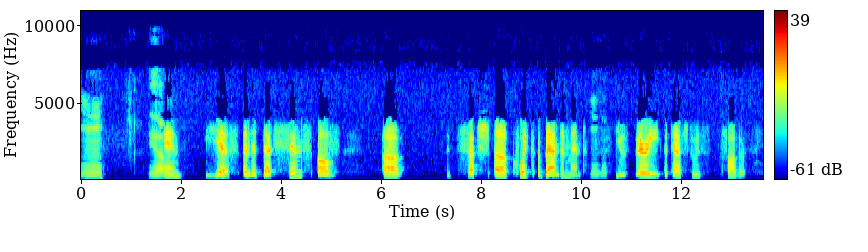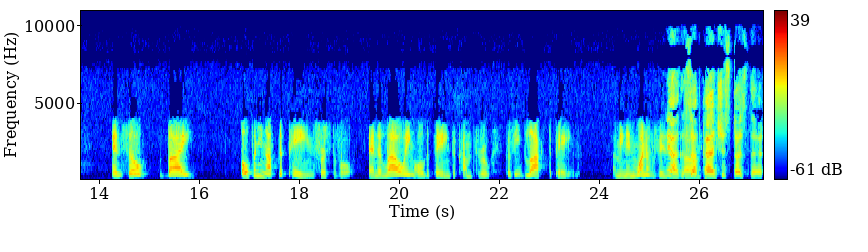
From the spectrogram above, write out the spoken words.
Mm. Yeah. And yes, and that that sense of uh, such a quick abandonment. Mm-hmm. He was very attached to his father, and so by opening up the pain first of all and allowing all the pain to come through because he blocked the pain. I mean, in one of his yeah, the um, subconscious does that.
